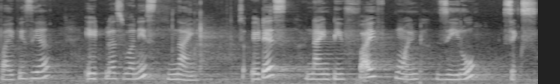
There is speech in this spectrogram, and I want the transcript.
5 is here. 8 plus 1 is 9 so it is 95.06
